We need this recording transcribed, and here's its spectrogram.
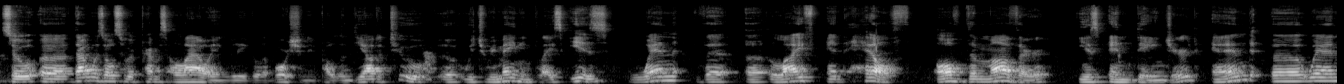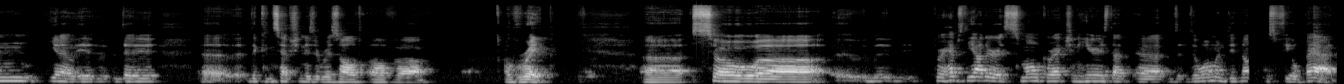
So uh, that was also a premise allowing legal abortion in poland. The other two uh, which remain in place is when the uh, life and health of the mother is endangered and uh, when you know it, the uh, the conception is a result of of rape so uh, perhaps the other small correction here is that uh, the, the, woman did not just feel bad;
